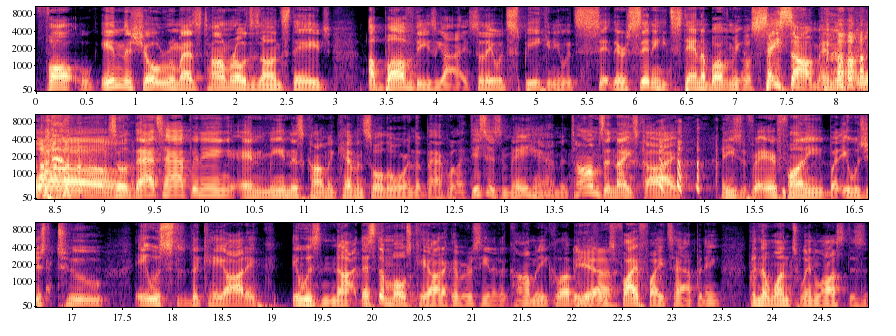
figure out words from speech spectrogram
fall in the showroom as Tom Rhodes is on stage above these guys. So they would speak and he would sit they were sitting, he'd stand above him, he'd go, say something. And whoa. so that's happening. And me and this comic Kevin Solo were in the back. We're like, this is mayhem. And Tom's a nice guy and he's very funny, but it was just too it was the chaotic. It was not. That's the most chaotic I've ever seen at a comedy club. Because Yeah. there was five fights happening. Then the one twin lost his.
